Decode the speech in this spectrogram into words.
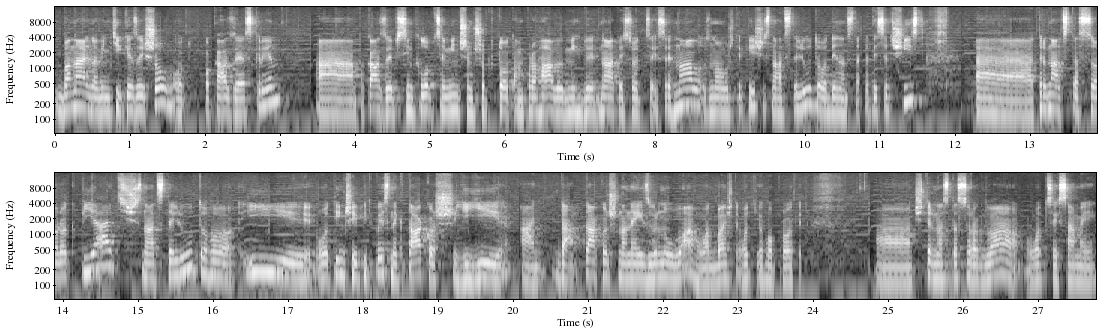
банально він тільки зайшов, от показує скрин. А, показує всім хлопцям іншим, щоб хто там прогавив, міг доєднатися от цей сигнал. Знову ж таки, 16 лютого, 11.56. е, 13.45, 16 лютого, і от інший підписник також її. А, да, також на неї звернув увагу. От бачите, от його профіт. 14.42, от цей самий.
